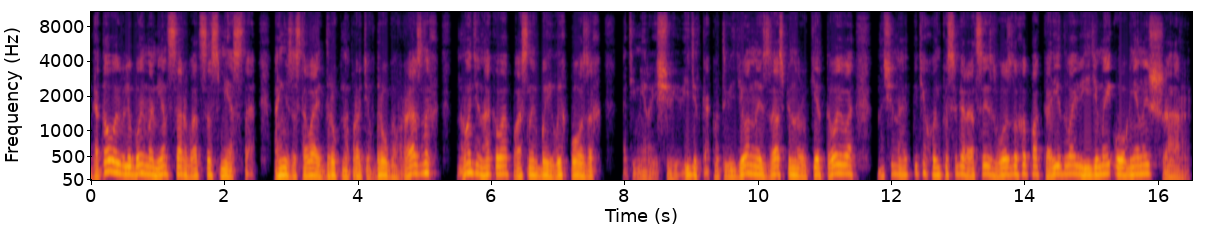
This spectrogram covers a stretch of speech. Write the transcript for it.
готовый в любой момент сорваться с места. Они застывают друг напротив друга в разных, но одинаково опасных боевых позах. А Тимира еще и видит, как отведенный за спину руке Тоева начинает потихоньку собираться из воздуха пока едва видимый огненный шар.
